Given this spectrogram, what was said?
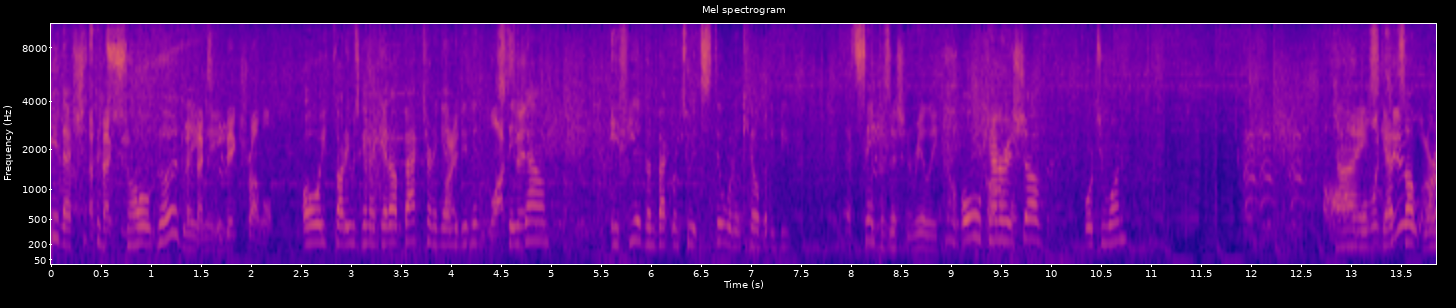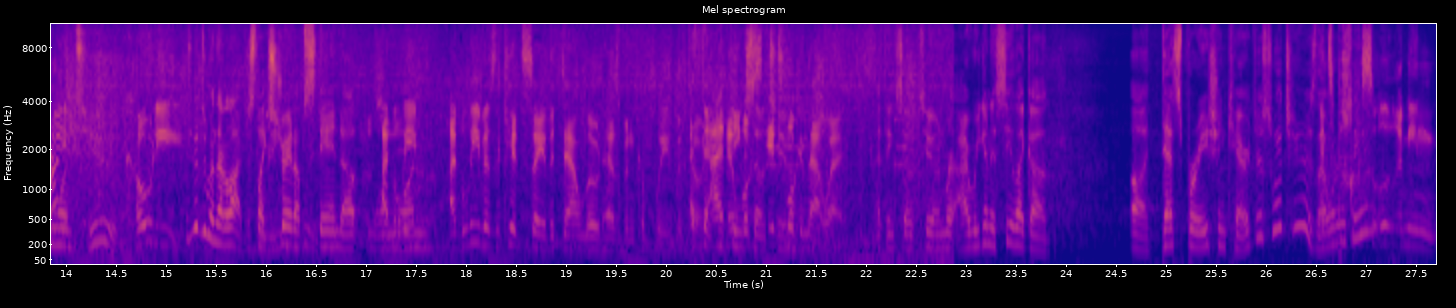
right. That shit's been so good lately. big trouble. Oh, he thought he was gonna get up back turn again, All but he didn't. blocks Stayed it. down. If he had done back one two, it still wouldn't kill, but it'd be that same position really. Oh, counter hit shove. Four two one. Oh, nice. one. Gets two. up one right. one two. Kodee. He's been doing that a lot, just like straight up stand up I one believe, one. I believe, as the kids say, the download has been complete with I Kodee. I it think looks, so, It's looking that way. I think so too. And we're, are we gonna see like a, a desperation character switch here? Is that It's what we're seeing? possible. I mean,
